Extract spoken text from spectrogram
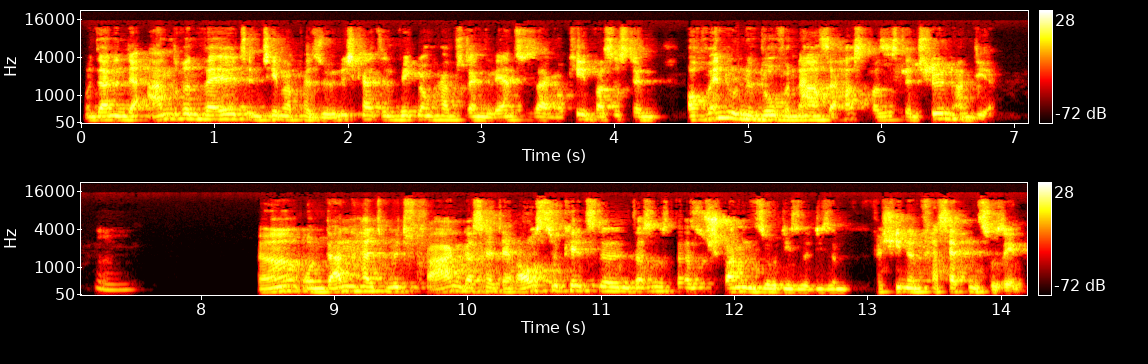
Und dann in der anderen Welt, im Thema Persönlichkeitsentwicklung, habe ich dann gelernt zu sagen, okay, was ist denn, auch wenn du eine doofe Nase hast, was ist denn schön an dir? Mhm. Ja, und dann halt mit Fragen, das halt herauszukitzeln, das ist, das ist spannend, so diese, diese verschiedenen Facetten zu sehen.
